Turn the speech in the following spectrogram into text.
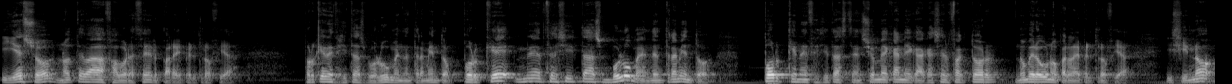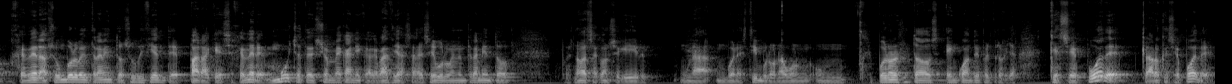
y eso no te va a favorecer para hipertrofia. ¿Por qué necesitas volumen de entrenamiento? ¿Por qué necesitas volumen de entrenamiento? Porque necesitas tensión mecánica, que es el factor número uno para la hipertrofia. Y si no generas un volumen de entrenamiento suficiente para que se genere mucha tensión mecánica gracias a ese volumen de entrenamiento, pues no vas a conseguir un buen estímulo, un, buenos resultados en cuanto a hipertrofia. Que se puede, claro que se puede.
